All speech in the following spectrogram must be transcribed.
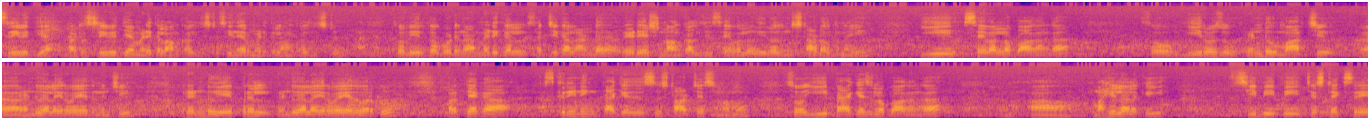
Srividya doctor Srividya medical oncologist senior medical oncologist. So వీరితో కూడిన medical surgical and radiation oncology సేవలు ఈరోజు నుంచి స్టార్ట్ అవుతున్నాయి. ఈ సేవల్లో భాగంగా సో ఈరోజు రెండు మార్చి రెండు వేల ఇరవై ఐదు నుంచి రెండు ఏప్రిల్ రెండు వేల ఇరవై ఐదు వరకు ప్రత్యేక స్క్రీనింగ్ ప్యాకేజెస్ స్టార్ట్ చేస్తున్నాము. సో ఈ ప్యాకేజీలో భాగంగా మహిళలకి CBP chest X-ray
